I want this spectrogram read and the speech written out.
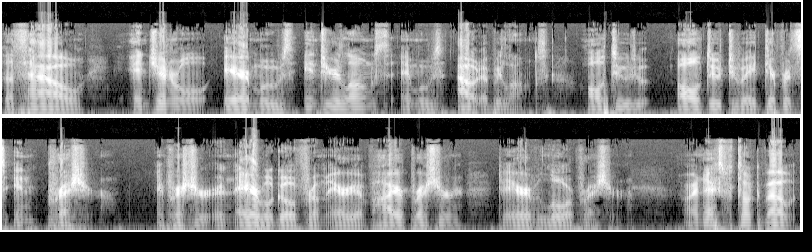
That's how, in general, air moves into your lungs and moves out of your lungs, all due to, all due to a difference in pressure. And pressure and air will go from area of higher pressure to area of lower pressure. All right, next we'll talk about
